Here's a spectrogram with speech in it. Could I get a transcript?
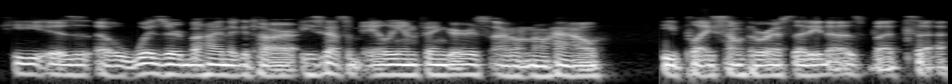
He is a wizard behind the guitar. He's got some alien fingers. I don't know how he plays some of the riffs that he does, but uh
